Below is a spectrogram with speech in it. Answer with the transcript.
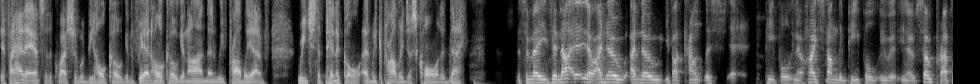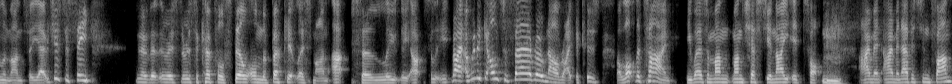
if I had to answer the question, would be Hulk Hogan. If we had Hulk Hogan on, then we'd probably have reached the pinnacle, and we could probably just call it a day. It's amazing. I, you know, I know, I know you've had countless uh, people, you know, high standing people who are, you know, so prevalent, man. So yeah, just to see, you know, that there is there is a couple still on the bucket list, man. Absolutely, absolutely. Right, I'm going to get on to Pharaoh now, right? Because a lot of the time he wears a Man- Manchester United top. Mm. I'm an I'm an Everton fan.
